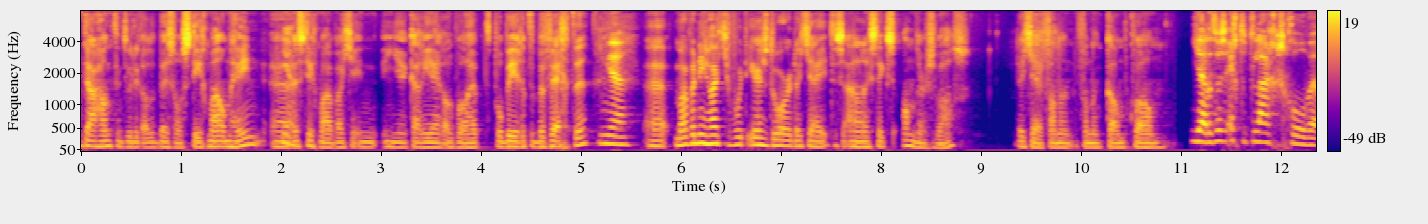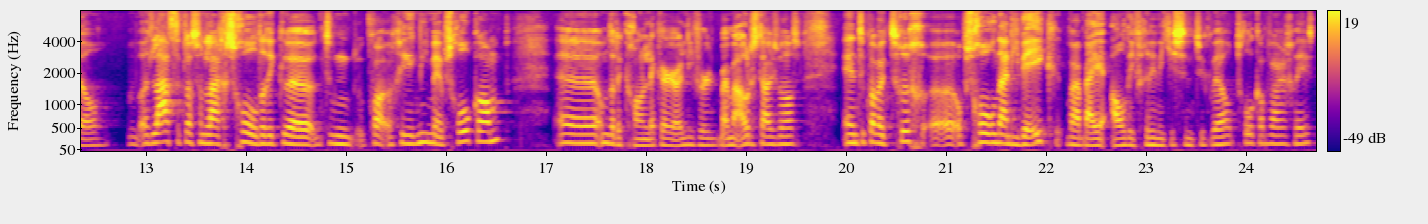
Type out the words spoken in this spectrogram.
daar hangt natuurlijk altijd best wel een stigma omheen. Uh, ja. Een stigma wat je in, in je carrière ook wel hebt proberen te bevechten. Ja. Eh, maar wanneer had je voor het eerst door dat jij tussen aanhalingstekens anders was? Dat jij van een, van een kamp kwam? Ja, dat was echt op de lagere school wel. Het laatste klas van de lagere school, dat ik uh, toen ging ik niet mee op schoolkamp. Uh, omdat ik gewoon lekker liever bij mijn ouders thuis was. En toen kwam ik terug uh, op school na die week, waarbij al die vriendinnetjes natuurlijk wel op schoolkamp waren geweest.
